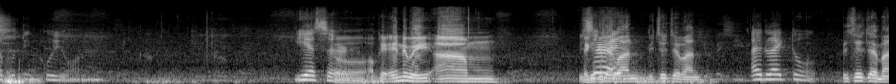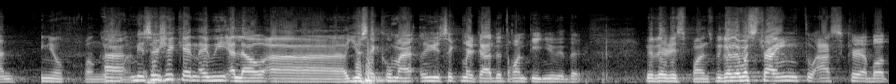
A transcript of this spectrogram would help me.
Sabutin ko yun. Yes, sir. So, okay, anyway, um, thank Sir, you. Chairman, Mr. Chairman, I'd like to... Mr. Chairman, Uh, Congressman. Mr. Chair, can I- we allow uh, Yusek, Kuma- Yusek Mercado to continue with the, with the response? Because I was trying to ask her about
